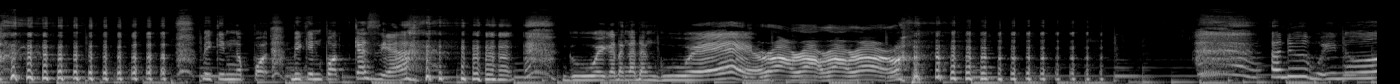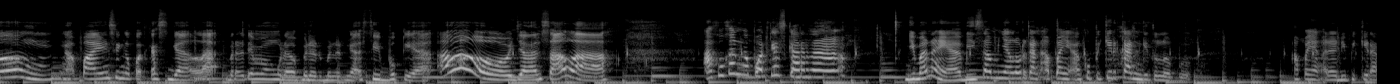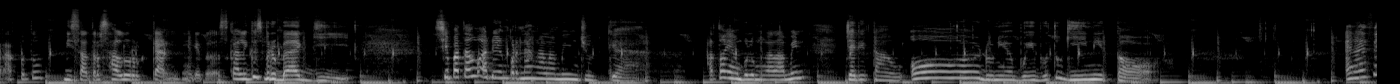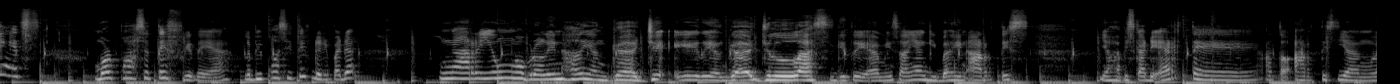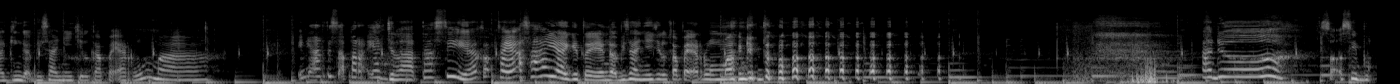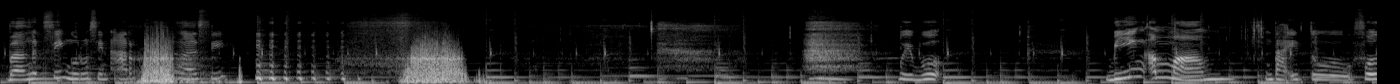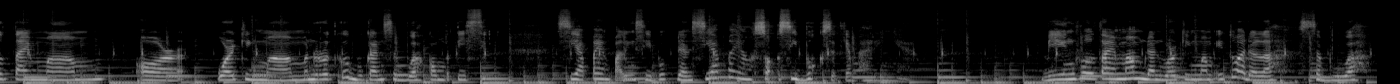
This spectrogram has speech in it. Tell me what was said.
Bikin ngepot bikin podcast ya. Gue kadang-kadang gue. Rar rar rar rar Aduh Bu Inung. Ngapain sih ngepodcast segala? Berarti memang udah bener-bener gak sibuk ya. Oh jangan salah. Aku kan ngepodcast karena Gimana ya Bisa menyalurkan apa yang aku pikirkan gitu loh Bu apa yang ada di pikiran aku tuh bisa tersalurkan gitu. Sekaligus berbagi. Siapa tahu ada yang pernah ngalamin juga. Atau yang belum ngalamin jadi tahu oh dunia bu ibu tuh gini toh. And I think it's more positive gitu ya. Lebih positif daripada ngariung ngobrolin hal yang gaje gitu yang gak jelas gitu ya. Misalnya gibahin artis yang habis KDRT atau artis yang lagi nggak bisa nyicil KPR rumah. Ini artis apa rakyat jelata sih ya? Kok kayak saya gitu ya nggak bisa nyicil KPR rumah gitu. Aduh sok sibuk banget sih ngurusin artis nggak sih? Bu ibu being a mom entah itu full time mom or working mom menurutku bukan sebuah kompetisi. Siapa yang paling sibuk dan siapa yang sok sibuk setiap harinya? Being full time mom dan working mom itu adalah sebuah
